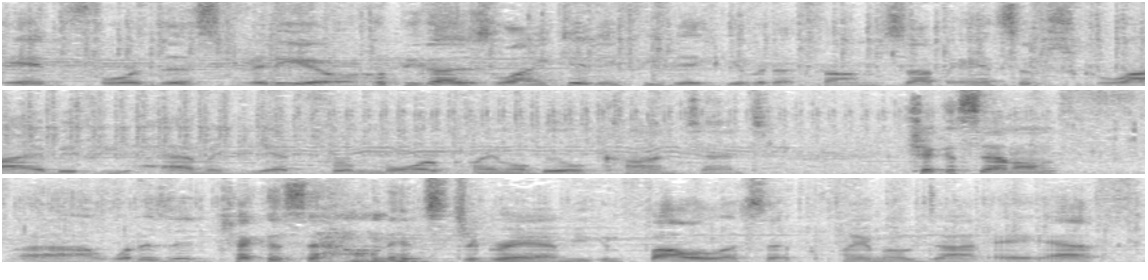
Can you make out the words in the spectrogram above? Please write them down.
it for this video. Hope you guys liked it. If you did, give it a thumbs up and subscribe if you haven't yet for more Playmobil content. Check us out on uh, what is it? Check us out on Instagram. You can follow us at playmo.af.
